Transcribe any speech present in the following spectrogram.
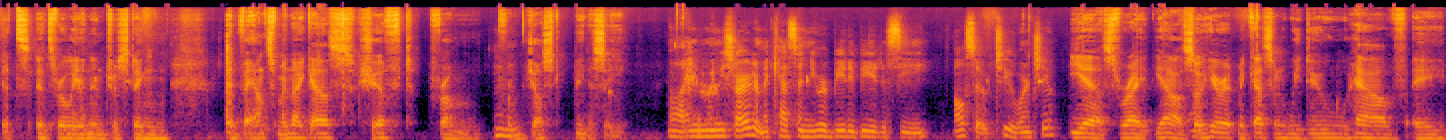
it's it's really an interesting advancement, I guess, shift from mm-hmm. from just B 2 C. Well, and when you started at McKesson, you were B 2 B to C also too, weren't you? Yes, right. Yeah. So here at McKesson, we do have a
